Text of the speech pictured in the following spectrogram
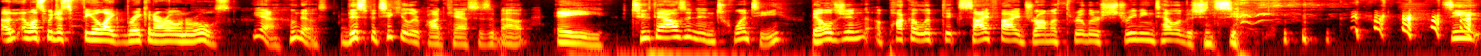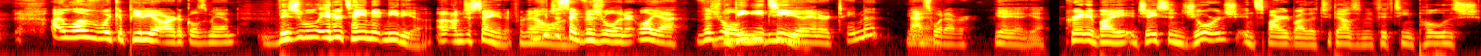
Un- unless we just feel like breaking our own rules. Yeah, who knows? This particular podcast is about a 2020 Belgian apocalyptic sci fi drama thriller streaming television series. See, I love Wikipedia articles, man. visual entertainment media. I- I'm just saying it from now on. You on. could just say visual enter. Well, yeah, visual media entertainment. That's Yeah. whatever. Yeah, yeah, yeah. Created by Jason George, inspired by the 2015 Polish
